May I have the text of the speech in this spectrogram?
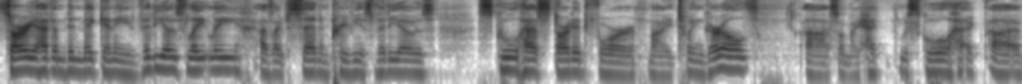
Sorry I haven't been making any videos lately. As I've said in previous videos, school has started for my twin girls. Uh, so my school uh,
